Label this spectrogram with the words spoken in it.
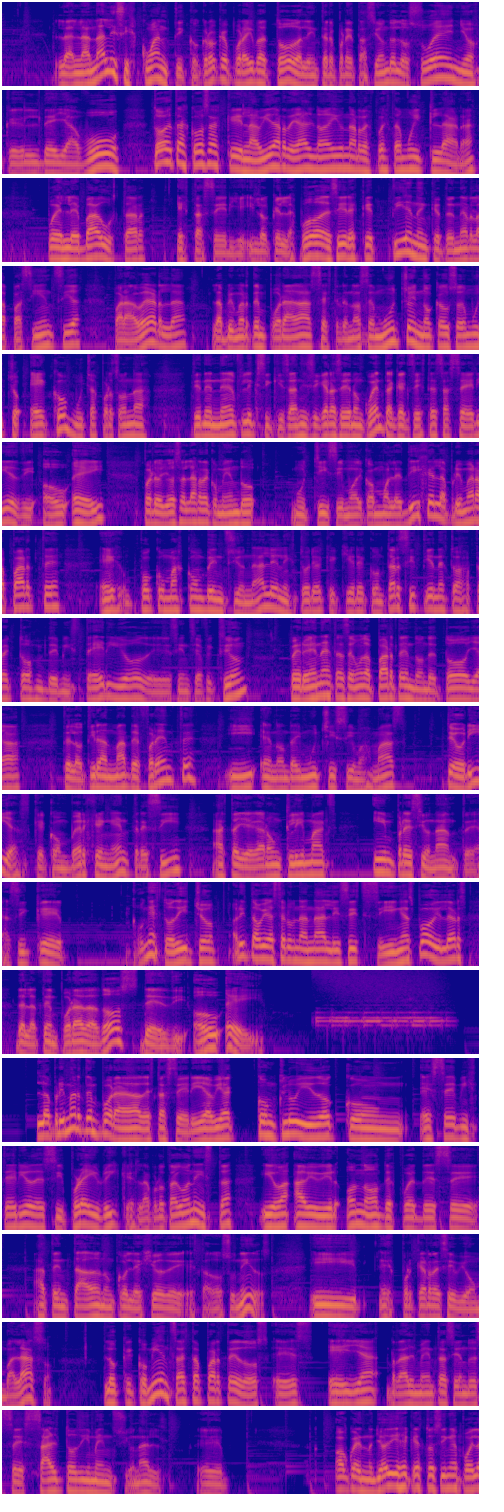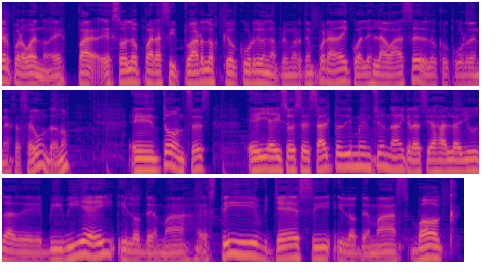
el análisis cuántico, creo que por ahí va todo, la interpretación de los sueños, que el déjà vu, todas estas cosas que en la vida real no hay una respuesta muy clara, pues les va a gustar esta serie. Y lo que les puedo decir es que tienen que tener la paciencia para verla. La primera temporada se estrenó hace mucho y no causó mucho eco. Muchas personas tienen Netflix y quizás ni siquiera se dieron cuenta que existe esa serie, de OA. Pero yo se la recomiendo muchísimo. Y como les dije, la primera parte es un poco más convencional en la historia que quiere contar. Sí tiene estos aspectos de misterio, de ciencia ficción. Pero en esta segunda parte en donde todo ya te lo tiran más de frente y en donde hay muchísimas más teorías que convergen entre sí hasta llegar a un clímax impresionante. Así que con esto dicho, ahorita voy a hacer un análisis sin spoilers de la temporada 2 de The OA. La primera temporada de esta serie había concluido con ese misterio de si Prairie, que es la protagonista, iba a vivir o no después de ese atentado en un colegio de Estados Unidos. Y es porque recibió un balazo. Lo que comienza esta parte 2 es ella realmente haciendo ese salto dimensional. Eh, yo dije que esto es sin spoiler, pero bueno, es, solo para situar lo que ocurrió en la primera temporada y cuál es la base de lo que ocurre en esta segunda, ¿no? Entonces, ella hizo ese salto dimensional gracias a la ayuda de BBA y los demás, Steve, Jesse y los demás, Buck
